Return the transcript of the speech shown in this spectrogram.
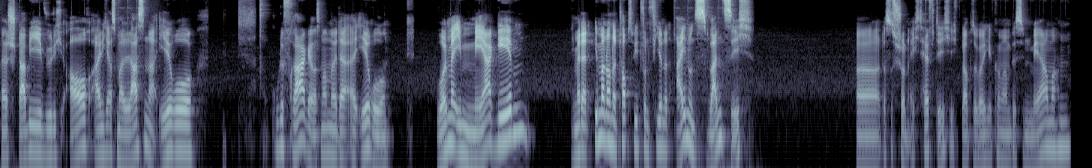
Äh, Stabi würde ich auch eigentlich erstmal lassen. Aero. Gute Frage. Was machen wir mit der Aero? Wollen wir ihm mehr geben? Ich meine, der hat immer noch eine Topspeed von 421. Äh, das ist schon echt heftig. Ich glaube sogar, hier können wir ein bisschen mehr machen.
